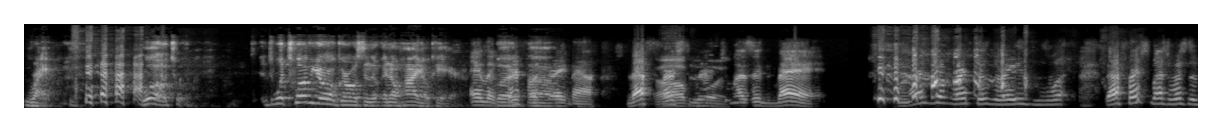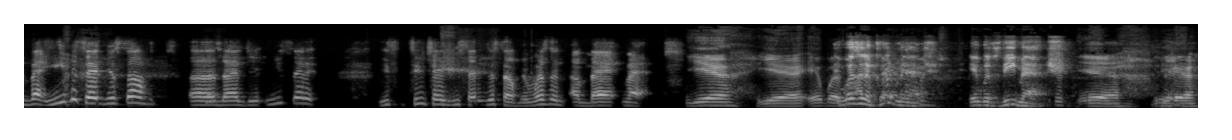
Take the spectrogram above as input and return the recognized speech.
Right. well, tw- what twelve-year-old girls in, in Ohio care? Hey, look, But, first of all, uh, right now, that Oh, first boy. match wasn't bad. Lesnar versus Reigns, what? That first match wasn't bad. You even said it yourself, uh, Najee. You said it. You two change. You said it yourself. It wasn't a bad match. Yeah, yeah, it was. It wasn't a good match. It was the match. Yeah, yeah.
